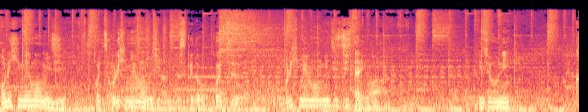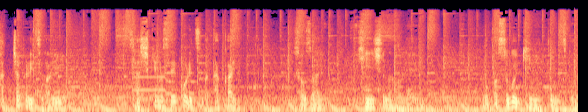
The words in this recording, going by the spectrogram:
織姫もみじ。こいつ織姫もみじなんですけどこいつ織姫もみじ自体は非常に活着率がいい。挿し木の成功率が高い素材品種なので僕はすごい気に入ってるんですけど。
